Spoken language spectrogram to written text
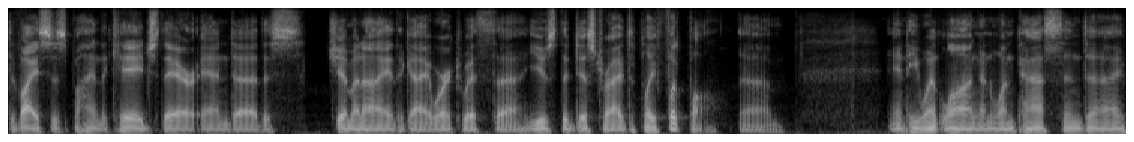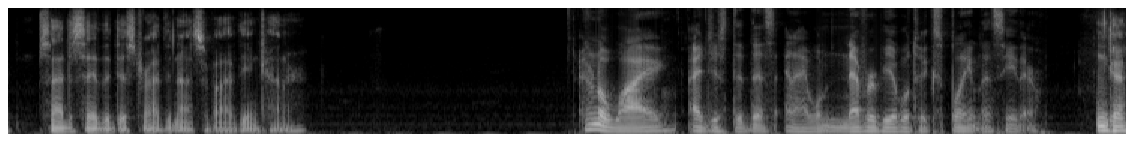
devices behind the cage there, and uh, this Jim and I, the guy I worked with, uh, used the disk drive to play football. Um, and he went long on one pass, and uh, I'm sad to say the disk drive did not survive the encounter. I don't know why I just did this, and I will never be able to explain this either. Okay.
